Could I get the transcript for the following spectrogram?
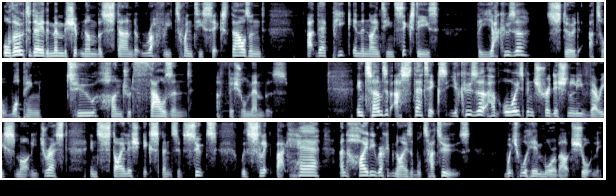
Although today the membership numbers stand at roughly 26,000, at their peak in the 1960s, the Yakuza stood at a whopping 200,000 official members. In terms of aesthetics, Yakuza have always been traditionally very smartly dressed in stylish, expensive suits with slick back hair and highly recognizable tattoos, which we'll hear more about shortly.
